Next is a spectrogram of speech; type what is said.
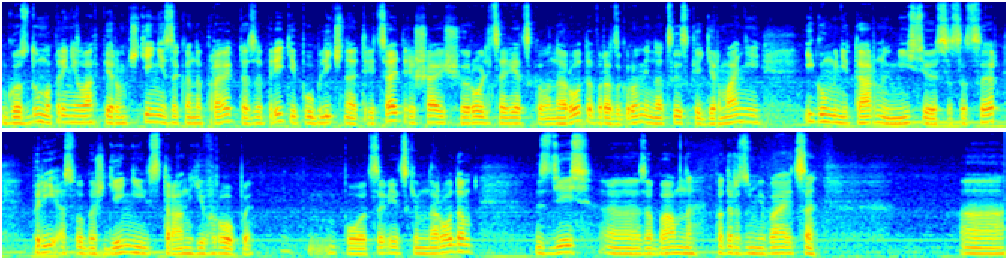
Госдума приняла в первом чтении законопроект о запрете публично отрицать решающую роль советского народа в разгроме нацистской Германии и гуманитарную миссию СССР при освобождении стран Европы. Под советским народом здесь э, забавно подразумевается э,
